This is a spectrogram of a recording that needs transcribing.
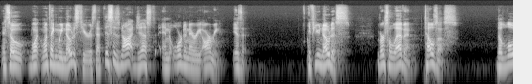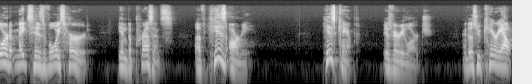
And so, one, one thing we noticed here is that this is not just an ordinary army, is it? If you notice, verse 11 tells us the Lord makes his voice heard in the presence of his army. His camp is very large, and those who carry out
